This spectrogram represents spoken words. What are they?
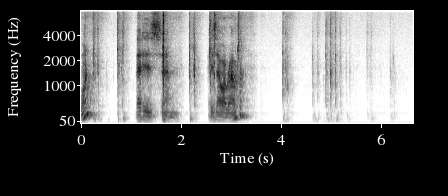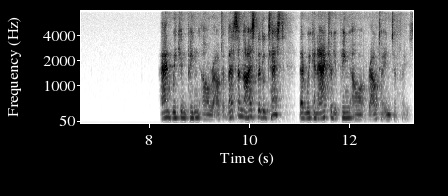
One, that is, um, that is our router. And we can ping our router. That's a nice little test that we can actually ping our router interface.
